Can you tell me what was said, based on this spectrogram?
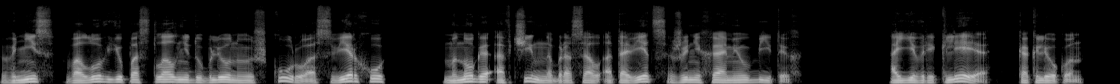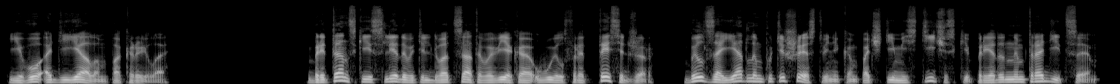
Вниз воловью постлал недубленную шкуру, а сверху много овчин набросал от овец женихами убитых. А Евриклея, как лег он, его одеялом покрыло. Британский исследователь XX века Уилфред Тессиджер был заядлым путешественником, почти мистически преданным традициям.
